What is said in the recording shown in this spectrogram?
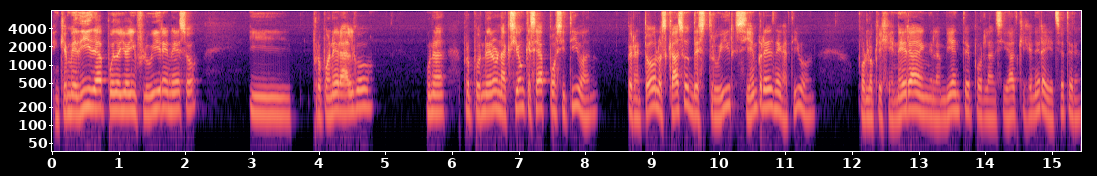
en qué medida puedo yo influir en eso y proponer algo, una, proponer una acción que sea positiva. Pero en todos los casos, destruir siempre es negativo, por lo que genera en el ambiente, por la ansiedad que genera y etc.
